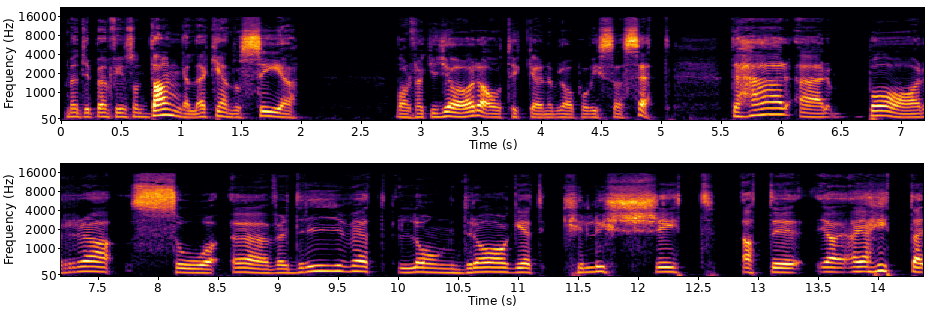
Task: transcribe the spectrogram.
Men typ en film som Dangal, där kan jag ändå se vad de försöker göra och tycka den är bra på vissa sätt. Det här är bara så överdrivet, långdraget, klyschigt att det, jag, jag hittar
